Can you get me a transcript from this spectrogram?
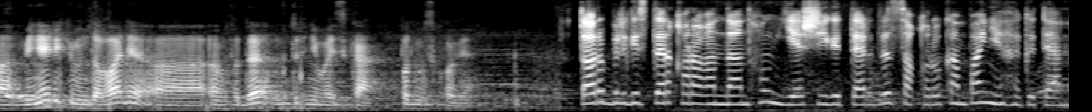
Меня рекомендовали МВД внутренние войска Подмосковье. Тар белгестәр карагандан һуң яшь егетләрне сакыру компанияһы көтә.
